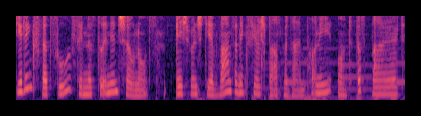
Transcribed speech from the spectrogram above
Die Links dazu findest du in den Show Notes. Ich wünsche dir wahnsinnig viel Spaß mit deinem Pony und bis bald.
